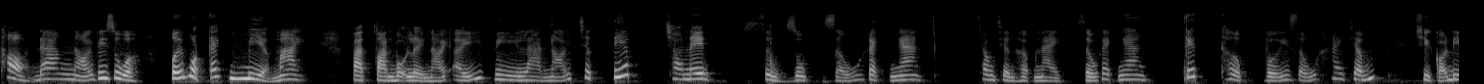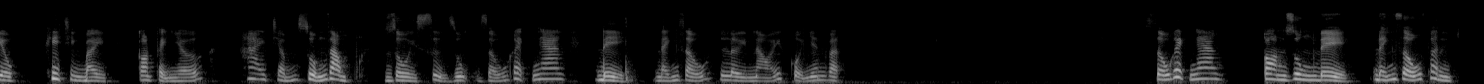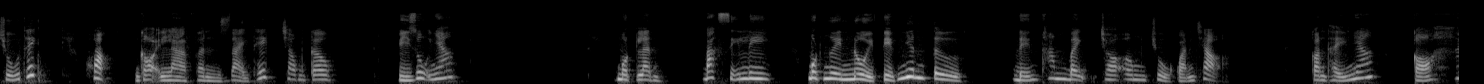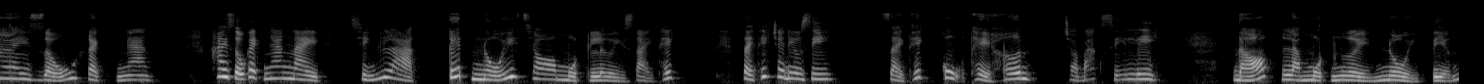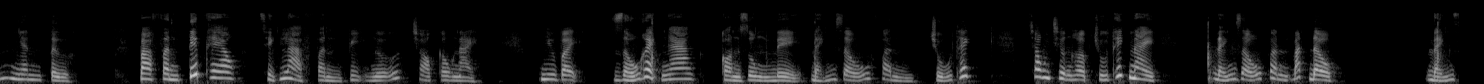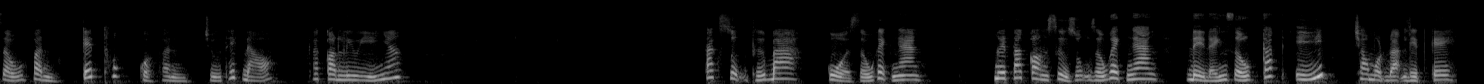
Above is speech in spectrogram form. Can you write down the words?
Thỏ đang nói với rùa với một cách mỉa mai và toàn bộ lời nói ấy vì là nói trực tiếp cho nên sử dụng dấu gạch ngang. Trong trường hợp này, dấu gạch ngang kết hợp với dấu hai chấm. Chỉ có điều khi trình bày con phải nhớ hai chấm xuống dòng rồi sử dụng dấu gạch ngang để đánh dấu lời nói của nhân vật. Dấu gạch ngang còn dùng để đánh dấu phần chú thích hoặc gọi là phần giải thích trong câu. Ví dụ nhé. Một lần, bác sĩ Ly, một người nổi tiếng nhân từ, đến thăm bệnh cho ông chủ quán trọ. Con thấy nhé, có hai dấu gạch ngang. Hai dấu gạch ngang này chính là kết nối cho một lời giải thích. Giải thích cho điều gì? Giải thích cụ thể hơn cho bác sĩ Ly. Đó là một người nổi tiếng nhân từ. Và phần tiếp theo chính là phần vị ngữ cho câu này. Như vậy, dấu gạch ngang còn dùng để đánh dấu phần chú thích. Trong trường hợp chú thích này, đánh dấu phần bắt đầu, đánh dấu phần kết thúc của phần chú thích đó. Các con lưu ý nhé. Tác dụng thứ ba của dấu gạch ngang. Người ta còn sử dụng dấu gạch ngang để đánh dấu các ý cho một đoạn liệt kê.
